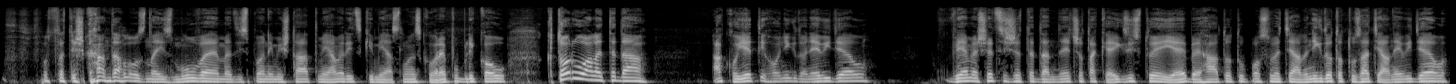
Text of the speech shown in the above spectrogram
v podstate škandalóznej zmluve medzi Spojenými štátmi americkými a Slovenskou republikou, ktorú ale teda ako Yeti ho nikto nevidel. Vieme všetci, že teda niečo také existuje, je, behá to tu po svete, ale nikto to tu zatiaľ nevidel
